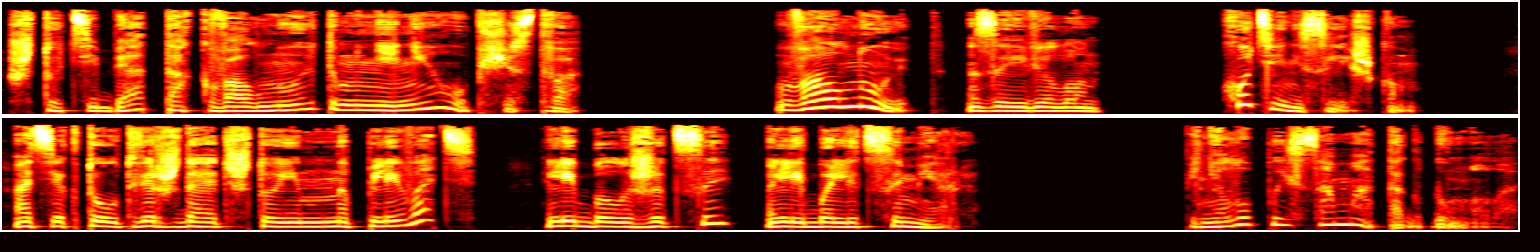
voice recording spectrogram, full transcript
что тебя так волнует мнение общества». «Волнует», — заявил он, — «хоть и не слишком. А те, кто утверждает, что им наплевать, либо лжецы, либо лицемеры». Пенелопа и сама так думала,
